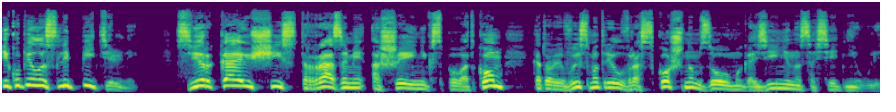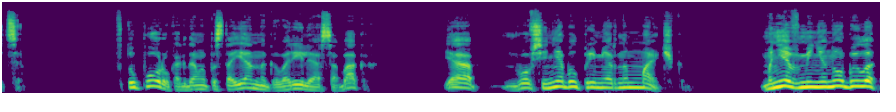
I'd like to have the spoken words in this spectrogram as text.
и купил ослепительный, сверкающий стразами ошейник с поводком, который высмотрел в роскошном зоомагазине на соседней улице. В ту пору, когда мы постоянно говорили о собаках, я вовсе не был примерным мальчиком. Мне вменено было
